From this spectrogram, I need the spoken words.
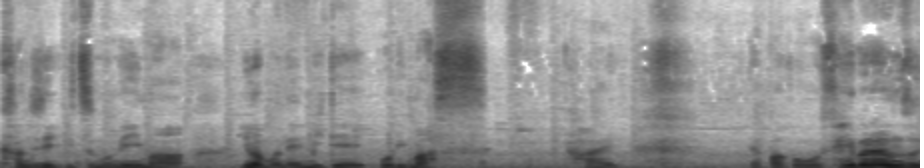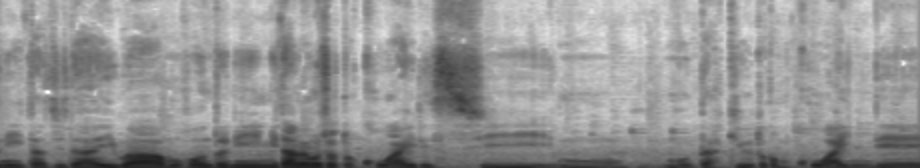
感じでいつもね今今もね見ております。はいやっぱこう西武ライオンズにいた時代はもう本当に見た目もちょっと怖いですしもうもう打球とかも怖いんで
